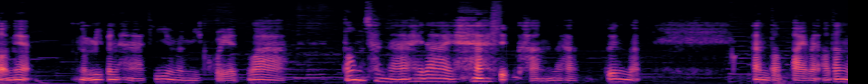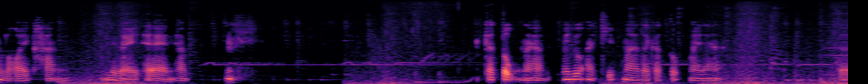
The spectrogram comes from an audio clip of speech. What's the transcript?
ตอนเนี้ยมันมีปัญหาที่มันมีเควสว่าต้องชนะให้ได้ห้าสิบครั้งนะครับ ซึ่งแบบอันต่อไปมันเอาตั้งร้อยครั้งเหนื่อยแทนครับ กระตุกนะครับ ไม่รู้อัดคลิปมาแต่กระตุกไหมนะฮะแต่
